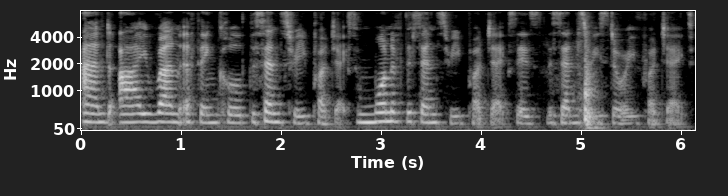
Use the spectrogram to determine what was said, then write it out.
And I run a thing called the Sensory Projects. And one of the sensory projects is the Sensory Story Project.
